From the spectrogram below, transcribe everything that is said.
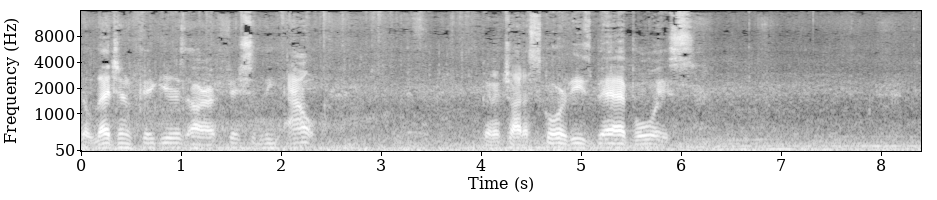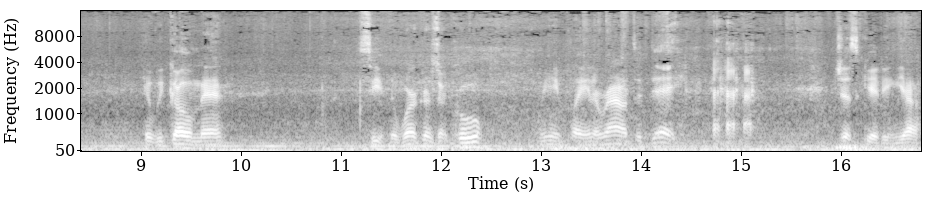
The legend figures are officially out. Gonna try to score these bad boys. Here we go, man. See if the workers are cool. We ain't playing around today. Just kidding, yo.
